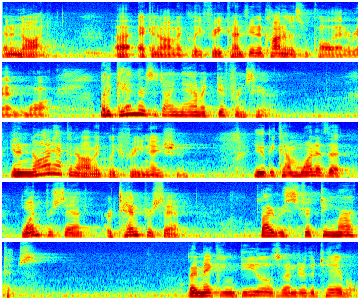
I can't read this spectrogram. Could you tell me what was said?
and a non uh, economically free country. And economists would call that a random walk. But again, there's a dynamic difference here. In a non economically free nation, you become one of the 1% or 10% by restricting markets by making deals under the table,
